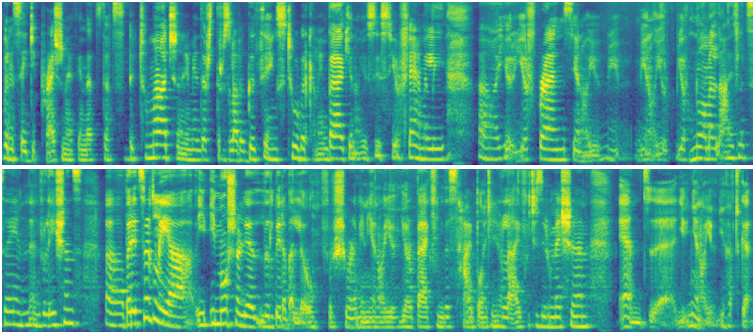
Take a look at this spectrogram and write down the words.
wouldn't say depression. I think that's that's a bit too much. And I mean, there's there's a lot of good things too about coming back. You know, you see your family, uh, your your friends. You know, you you, you know your your normal life, let's say, and, and relations. Uh, but it's certainly uh, emotionally a little bit of a low for sure. I mean, you know, you you're back from this high point in your life, which is your mission, and uh, you, you know you, you have to get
